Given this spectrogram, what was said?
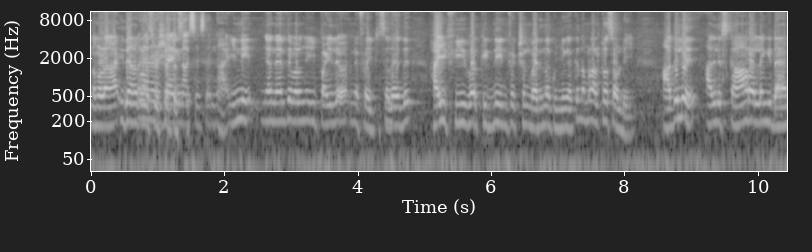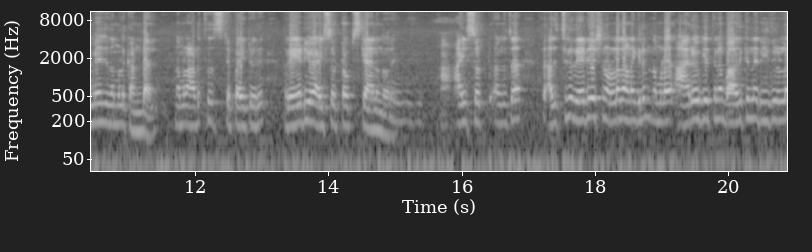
നമ്മൾ ഇതാണ് സ്പെഷ്യൽ ടെസ്റ്റ് ആ ഇനി ഞാൻ നേരത്തെ പറഞ്ഞു ഈ പൈലോനെഫ്രൈറ്റിസ് അതായത് ഹൈ ഫീവർ കിഡ്നി ഇൻഫെക്ഷൻ വരുന്ന കുഞ്ഞുങ്ങൾക്ക് നമ്മൾ അൾട്രാസൗണ്ട് ചെയ്യും. അതിൽ അതിൽ സ്കാർ അല്ലെങ്കിൽ ഡാമേജ് നമ്മൾ കണ്ടാൽ നമ്മൾ അടുത്ത സ്റ്റെപ്പായിട്ട് ഒരു റേഡിയോ ഐസോട്ടോപ്പ് സ്കാൻ എന്ന് പറയും. ഐസോട്ട് എന്ന് വെച്ചാൽ അത് ഇച്ചിരി റേഡിയേഷൻ ഉള്ളതാണെങ്കിലും നമ്മുടെ ആരോഗ്യത്തിനെ ബാധിക്കുന്ന രീതിയിലുള്ള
